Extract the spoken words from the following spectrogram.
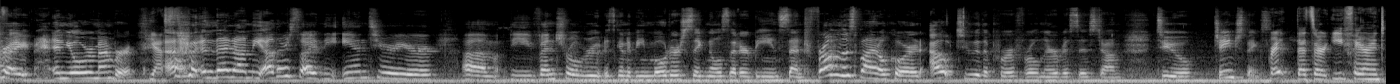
laughing. right, and you'll remember. Yes. Uh, and then on the other side, the anterior, um, the ventral root is going to be motor signals that are being sent from the spinal cord out to the peripheral nervous system to change things. Right? That's our efferent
